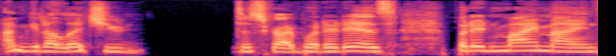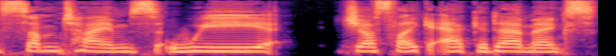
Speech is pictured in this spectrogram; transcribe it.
I'm going to let you describe what it is. But in my mind, sometimes we just like academics,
